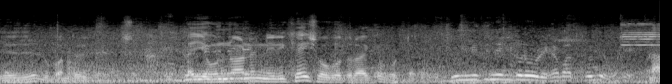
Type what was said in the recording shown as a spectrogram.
ধীরে ধীরে রূপান্তরিত হচ্ছে তাই এই উন্নয়নের নিরিখেই সৌগত রায়কে ভোটটা দেবে। দুর্নীতি নিয়ে কি কোনো রেখাপাত করবে না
